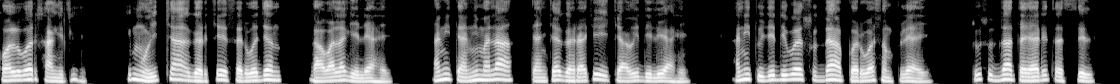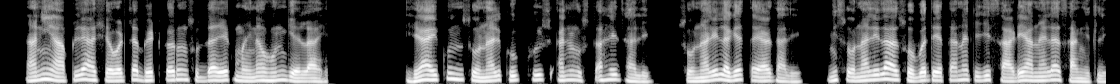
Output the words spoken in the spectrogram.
कॉलवर सांगितले, की मोहितच्या घरचे सर्वजण गावाला गेले आहेत आणि त्यांनी मला त्यांच्या घराची चावी दिली आहे आणि तुझे दिवससुद्धा परवा संपले आहे. तू सुद्धा तयारीत असशील आणि आपल्या शेवटचा भेट करून सुद्धा एक महिना होऊन गेला आहे. हे ऐकून सोनाली खूप खुश आणि उत्साहित झाली. सोनाली लगेच तयार झाली. मी सोनालीला सोबत येताना तिची साडी आणायला सांगितली.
